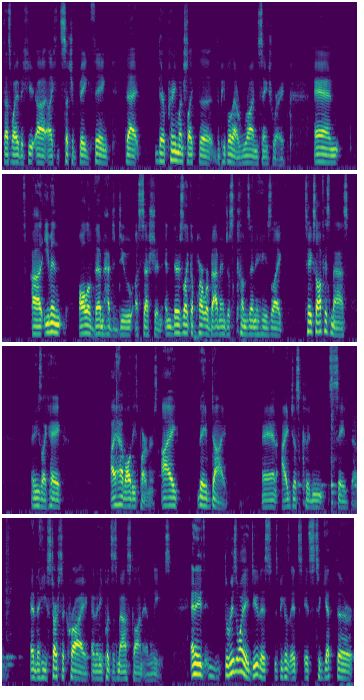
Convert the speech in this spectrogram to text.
that's why the uh, like it's such a big thing that they're pretty much like the the people that run Sanctuary, and uh, even all of them had to do a session. And there's like a part where Batman just comes in and he's like takes off his mask and he's like, "Hey, I have all these partners. I they've died, and I just couldn't save them." And then he starts to cry, and then he puts his mask on and leaves. And it, the reason why they do this is because it's it's to get their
